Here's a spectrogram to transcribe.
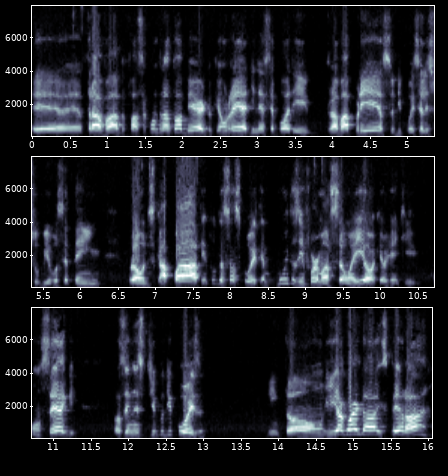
é, travado, faça contrato aberto, que é um RED, né? Você pode travar preço, depois se ele subir você tem para onde escapar, tem todas essas coisas. Tem muitas informações aí, ó, que a gente consegue fazendo esse tipo de coisa. Então, e aguardar, esperar,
